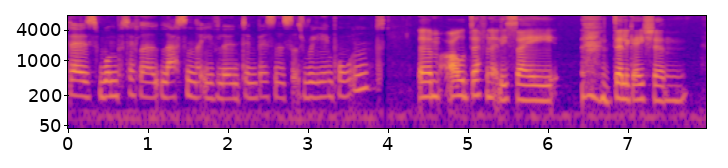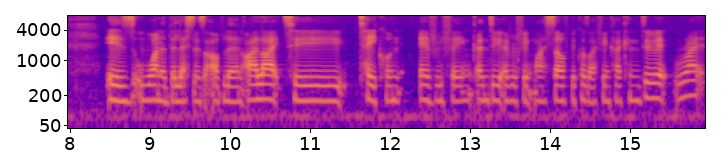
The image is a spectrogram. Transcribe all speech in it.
there's one particular lesson that you've learned in business that's really important? Um, I'll definitely say delegation is one of the lessons that I've learned. I like to take on everything and do everything myself because I think I can do it right.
